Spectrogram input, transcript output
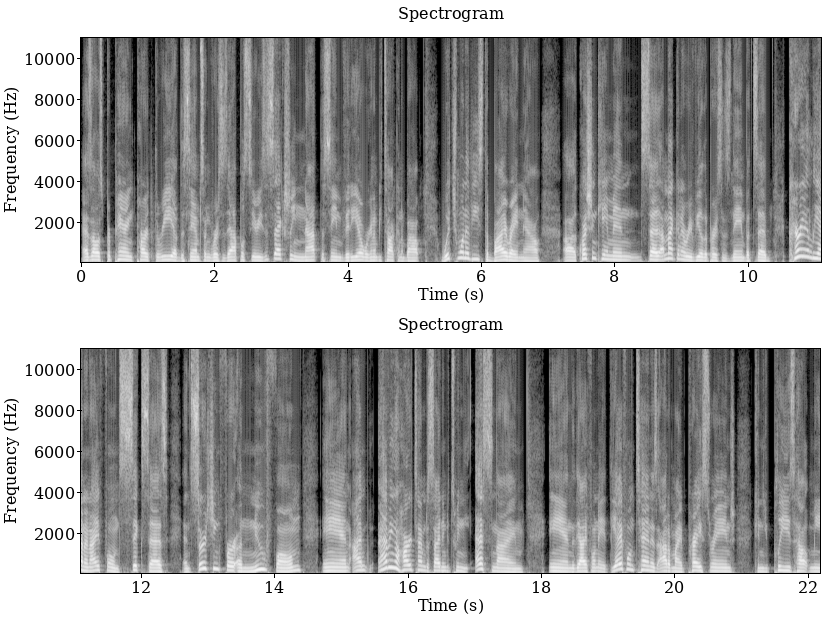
as I was preparing part three of the Samsung versus Apple series. This is actually not the same video. We're going to be talking about which one of these to buy right now. Uh, question came in, said, I'm not going to reveal the person's name, but said, currently on an iPhone 6S and searching for a new phone, and I'm having a hard time deciding between the S9 and the iPhone 8. The iPhone 10 is out of my price range. Can you please help me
